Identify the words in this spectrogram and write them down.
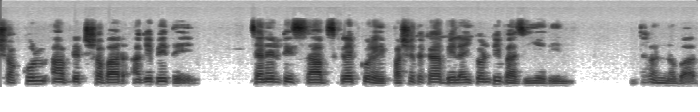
সকল আপডেট সবার আগে পেতে চ্যানেলটি সাবস্ক্রাইব করে পাশে থাকা বেল আইকনটি বাজিয়ে দিন। ধন্যবাদ।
